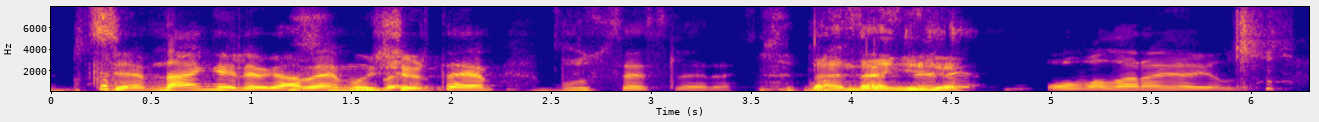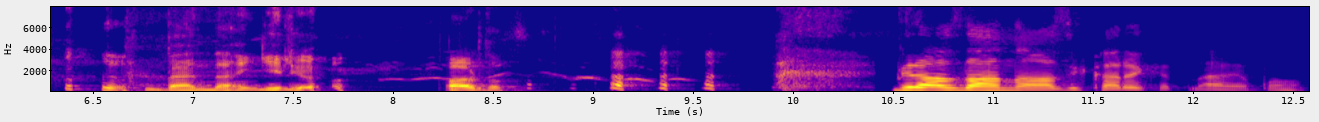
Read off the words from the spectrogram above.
Cem'den geliyor galiba hem hışırtı hem buz sesleri. Buz Benden sesleri geliyor. Ovalara yayıldı. Benden geliyor. Pardon. Biraz daha nazik hareketler yapalım.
